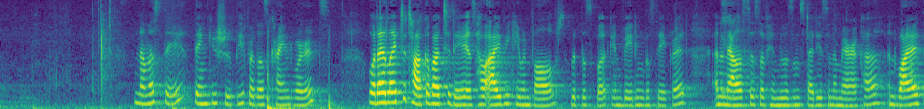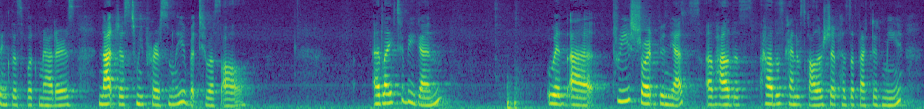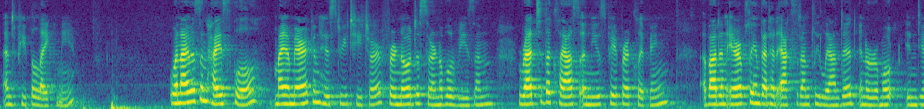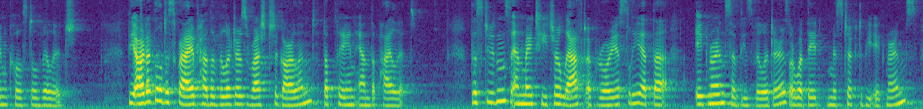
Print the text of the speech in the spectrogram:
Namaste. Thank you, Shruti, for those kind words. What I'd like to talk about today is how I became involved with this book, Invading the Sacred, an analysis of Hinduism studies in America, and why I think this book matters, not just to me personally, but to us all. I'd like to begin with uh, three short vignettes of how this, how this kind of scholarship has affected me and people like me. When I was in high school, my American history teacher, for no discernible reason, read to the class a newspaper clipping about an airplane that had accidentally landed in a remote Indian coastal village. The article described how the villagers rushed to Garland, the plane, and the pilot. The students and my teacher laughed uproariously at the ignorance of these villagers, or what they mistook to be ignorance,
